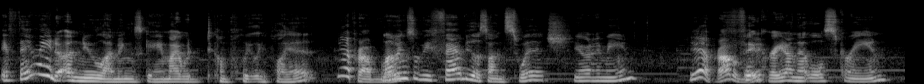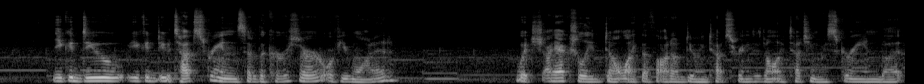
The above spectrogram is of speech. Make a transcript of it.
if they made a new Lemmings game, I would completely play it. yeah, probably. Lemmings would be fabulous on Switch. You know what I mean? Yeah, probably. Fit great on that little screen. You could do you could do touchscreen instead of the cursor, or if you wanted. Which I actually don't like the thought of doing touchscreens. I don't like touching my screen, but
